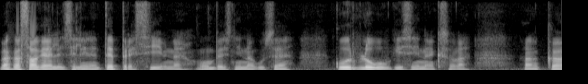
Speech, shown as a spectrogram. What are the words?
väga sageli selline depressiivne, umbes nii nagu see kurb lugugi siin, eks ole, aga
